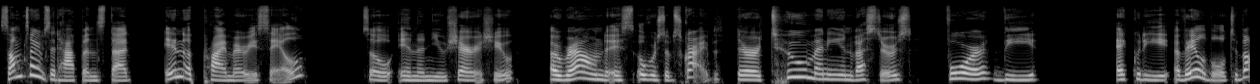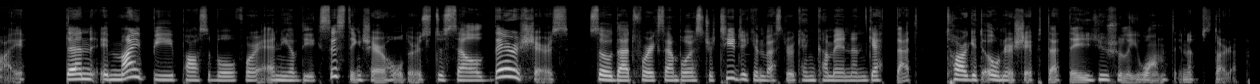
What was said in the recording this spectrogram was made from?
sometimes it happens that in a primary sale, so in a new share issue, a round is oversubscribed. There are too many investors for the equity available to buy. Then it might be possible for any of the existing shareholders to sell their shares so that, for example, a strategic investor can come in and get that target ownership that they usually want in a startup.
